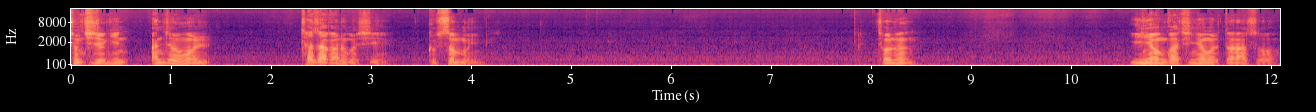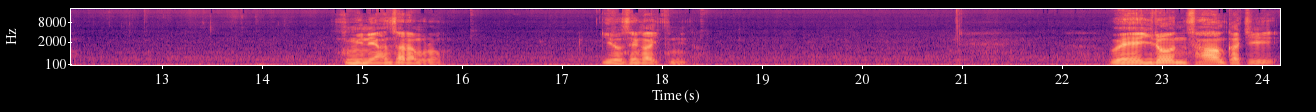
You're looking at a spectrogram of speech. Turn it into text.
정치적인 안정을 찾아가는 것이 급선무입니다. 저는 이념과 진영을 떠나서 국민의 한 사람으로 이런 생각이 듭니다. 왜 이런 상황까지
